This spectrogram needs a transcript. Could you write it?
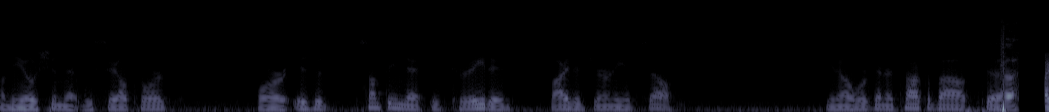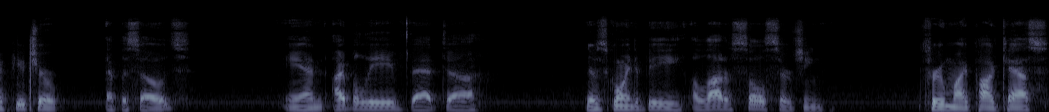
on the ocean that we sail towards? Or is it something that is created by the journey itself? You know, we're going to talk about uh, my future episodes, and I believe that uh, there's going to be a lot of soul searching through my podcasts.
